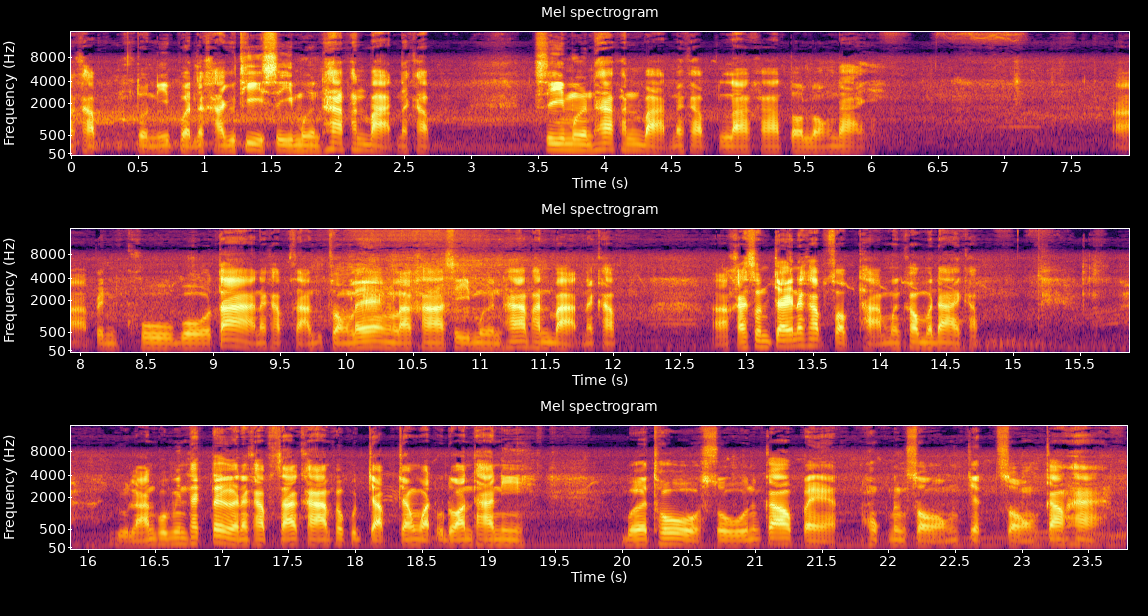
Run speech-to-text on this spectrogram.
นะครับ ตัวนี้เปิดราคาอยู่ที่45,000บาทนะครับ45,000บาทนะครับ ราคาต่อรองได้ อ่า เป็นคูโบต้านะครับ32แรงราคา45,000บาทนะครับ อ่า ใครสนใจนะครับ สอบถามกันเข้ามาได้ครับ อยู่ร้านภูมินแท็กเตอร์นะครับ สาขาพระกุจับจังหวัดอุดรธานี เบอร์โทร 098 612 7295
